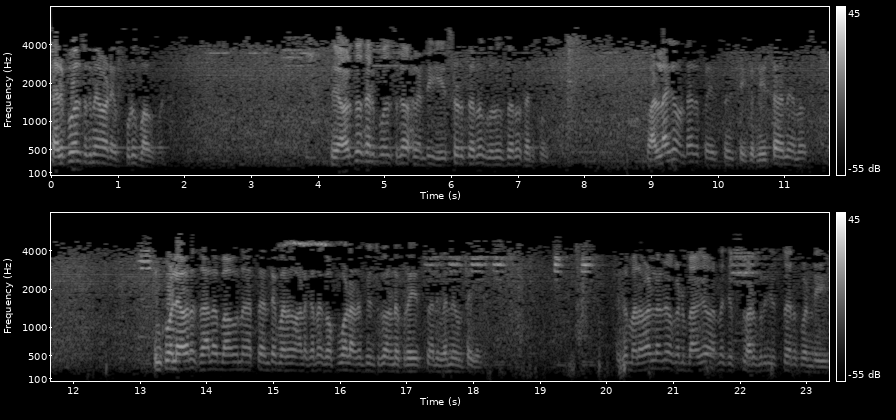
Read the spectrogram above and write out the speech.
సరిపోల్చుకునేవాడు ఎప్పుడూ బాగుపడు ఎవరితో సరిపోల్చుకోవాలంటే ఈశ్వరుడితోనూ గురువుతోనూ సరిపోల్చు వాళ్ళలాగే ఉంటారు ప్రయత్నించి ఇంకా మీతో నేను ఇంకోళ్ళు ఎవరో చాలా బాగున్నారు అంటే మనం వాళ్ళకన్నా గొప్పవాడు అనిపించుకోవాలనే ప్రయత్నాలు ఇవన్నీ ఉంటాయి కదా. ఏదో మన వాళ్ళనే ఒకటి బాగా ఎవరన్నా చెప్తూ వాడి గురించి చెప్తున్నారు అనుకోండి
